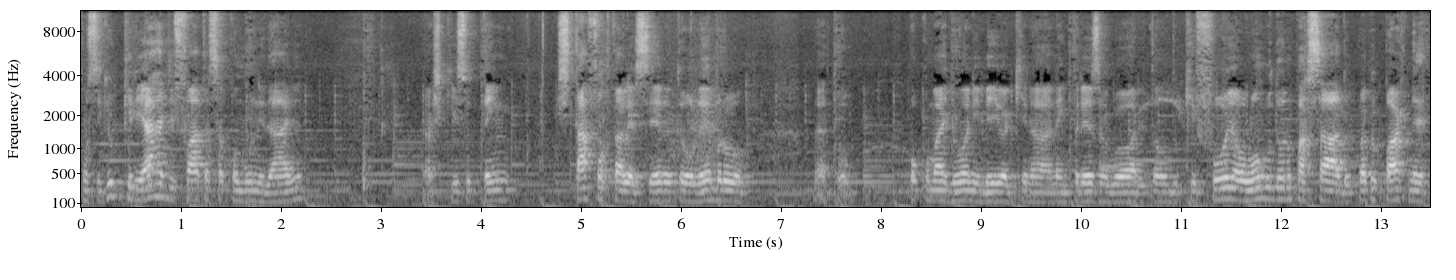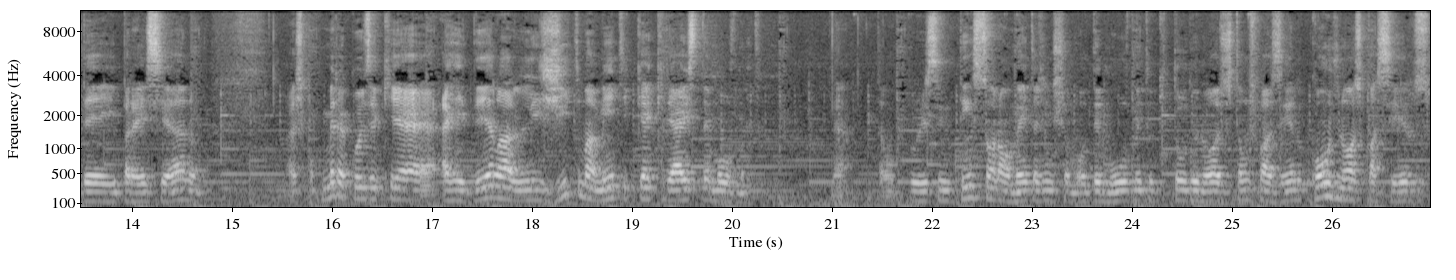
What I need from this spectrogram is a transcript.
conseguiu criar de fato essa comunidade. Eu acho que isso tem está fortalecendo. Então eu lembro, né, um pouco mais de um ano e meio aqui na, na empresa agora, então do que foi ao longo do ano passado, o próprio Partner Day para esse ano, acho que a primeira coisa é que é, a RD ela legitimamente quer criar esse The Movement. Né? Então, por isso, intencionalmente, a gente chamou The Movement, o que todos nós estamos fazendo com os nossos parceiros,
